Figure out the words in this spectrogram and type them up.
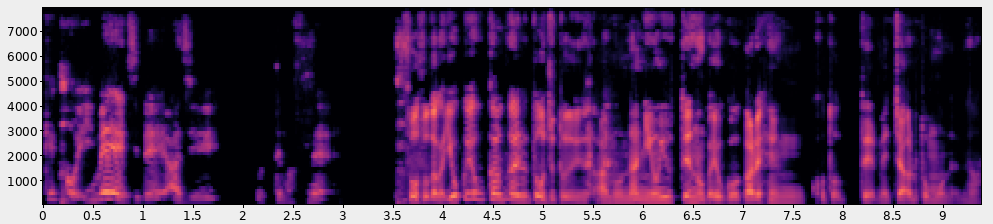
結構イメージで味売ってますね。そうそう。だからよくよく考えると、ちょっと、あの、何を言ってんのかよく分かれへんことってめっちゃあると思うんだよな。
